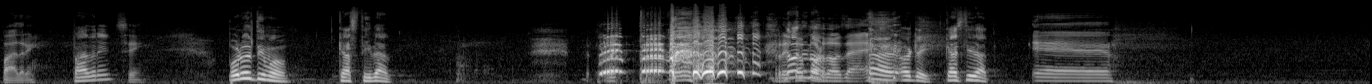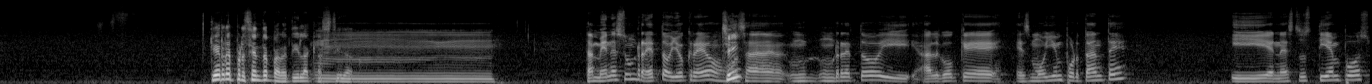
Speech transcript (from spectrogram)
Padre. Padre. Sí. Por último, castidad. Reto por dos. ¿eh? Ah, ok, castidad. Eh... ¿Qué representa para ti la castidad? Mm, también es un reto, yo creo. ¿Sí? O sea, un, reto y algo que es muy importante y en estos tiempos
